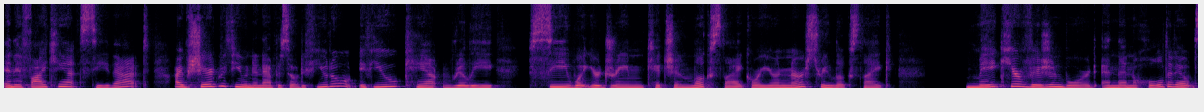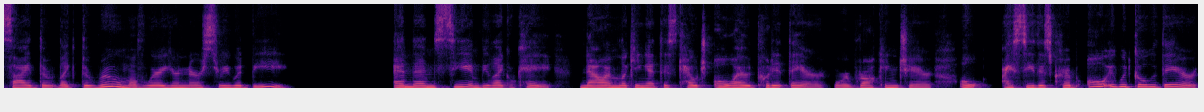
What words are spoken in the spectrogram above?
And if I can't see that, I've shared with you in an episode, if you don't, if you can't really see what your dream kitchen looks like or your nursery looks like, make your vision board and then hold it outside the like the room of where your nursery would be and then see and be like, okay, now I'm looking at this couch. Oh, I would put it there, or rocking chair. Oh, I see this crib. Oh, it would go there.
